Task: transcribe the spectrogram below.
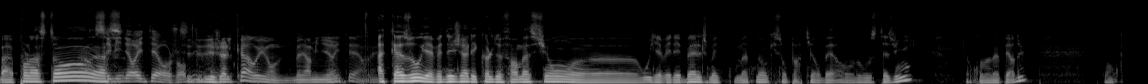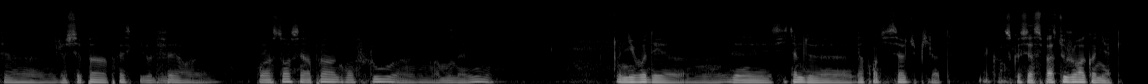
Bah, pour l'instant, C'est minoritaire aujourd'hui. C'était déjà le cas, oui, de manière minoritaire. ouais. à Caso, il y avait déjà l'école de formation euh, où il y avait les Belges, mais maintenant qui sont partis en, aux États-Unis. Donc on en a perdu. Donc euh, je sais pas après ce qu'ils veulent faire. euh. Pour l'instant, c'est un peu un grand flou, euh, à mon avis, au niveau des, euh, des systèmes de- d'apprentissage du pilote. D'accord. Parce que ça se passe toujours à Cognac.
